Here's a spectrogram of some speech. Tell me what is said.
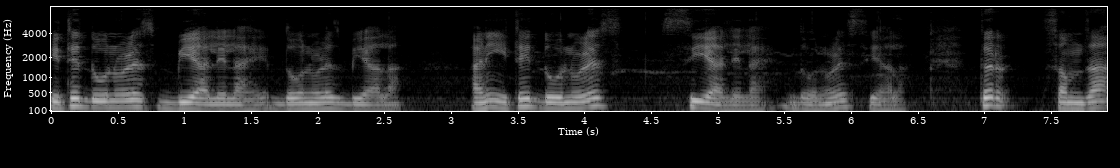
इथे दोन वेळेस बी आलेला आहे. दोन वेळेस बी आला. आणि इथे दोन वेळेस सी आलेला आहे. दोन वेळेस सी आला. तर समजा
